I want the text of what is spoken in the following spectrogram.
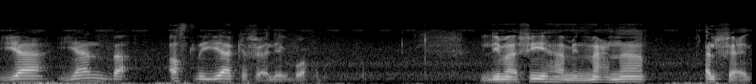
يا ينبأ أصلي يا كفعلك بو لما فيها من معنى الفعل.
